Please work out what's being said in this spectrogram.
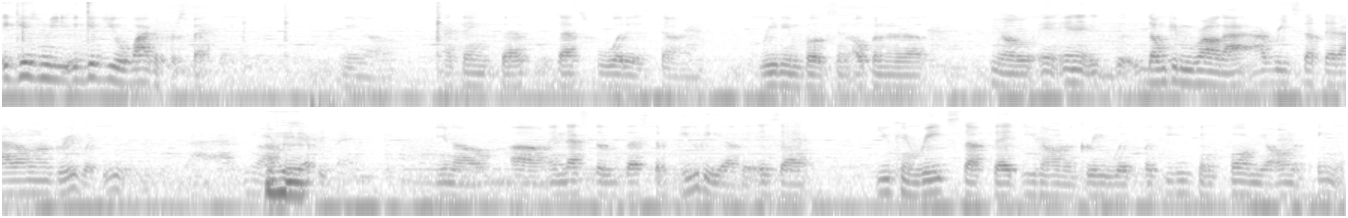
it gives me it gives you a wider perspective. You know, I think that that's what it's done. Reading books and opening it up. You know, and, and it, don't get me wrong. I, I, read stuff that I don't agree with either. I, you know, I mm-hmm. read everything. You know, uh, and that's the that's the beauty of it is that you can read stuff that you don't agree with, but you can form your own opinion.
